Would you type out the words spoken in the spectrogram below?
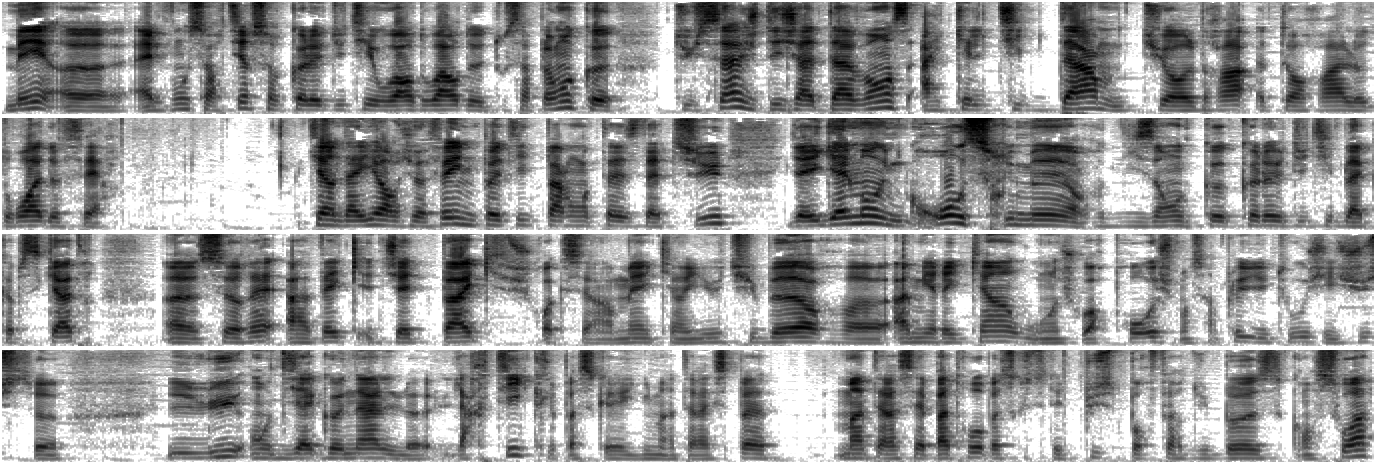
mais euh, elles vont sortir sur Call of Duty World War 2. Tout simplement que tu saches déjà d'avance à quel type d'arme tu auras le droit de faire. Tiens, d'ailleurs, je fais une petite parenthèse là-dessus. Il y a également une grosse rumeur disant que Call of Duty Black Ops 4 serait avec Jetpack. Je crois que c'est un mec, un YouTuber américain ou un joueur pro, je m'en souviens plus du tout. J'ai juste lu en diagonale l'article parce qu'il m'intéresse m'intéressait pas trop parce que c'était plus pour faire du buzz qu'en soi.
